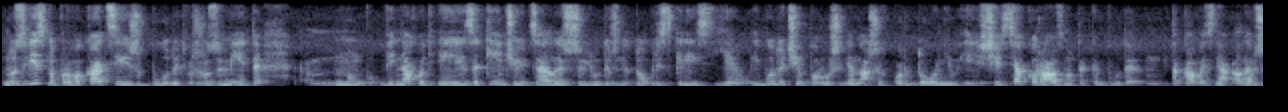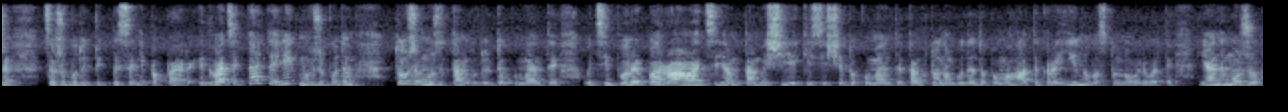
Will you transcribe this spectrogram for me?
Ну, звісно, провокації ж будуть. Ви ж розумієте, ну, війна хоч і закінчується, але ж люди ж недобрі скрізь є. І будуть ще порушення наших кордонів, і ще всяко разно таке буде, така возня. Але вже це вже будуть підписані папери. І 25-й рік ми вже будемо, теж, може, там будуть документи оці по репараціям, там ще якісь ще документи, там хто нам буде допомагати країну встановлювати. Я не можу,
